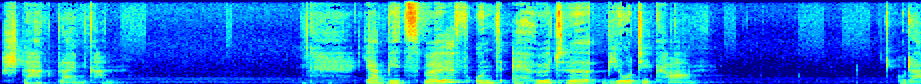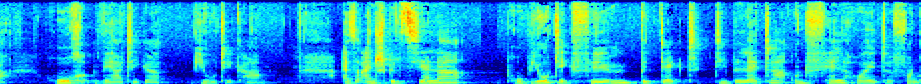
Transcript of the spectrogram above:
stark bleiben kann. Ja, B12 und erhöhte Biotika oder hochwertige Biotika. Also ein spezieller Probiotikfilm bedeckt die Blätter und Fellhäute von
